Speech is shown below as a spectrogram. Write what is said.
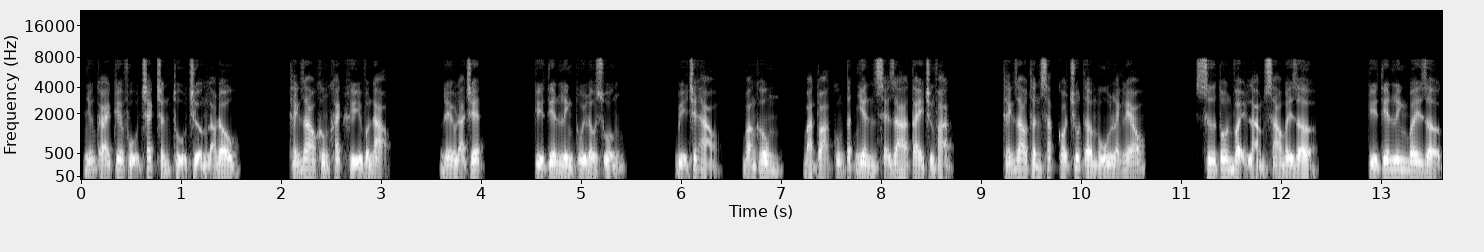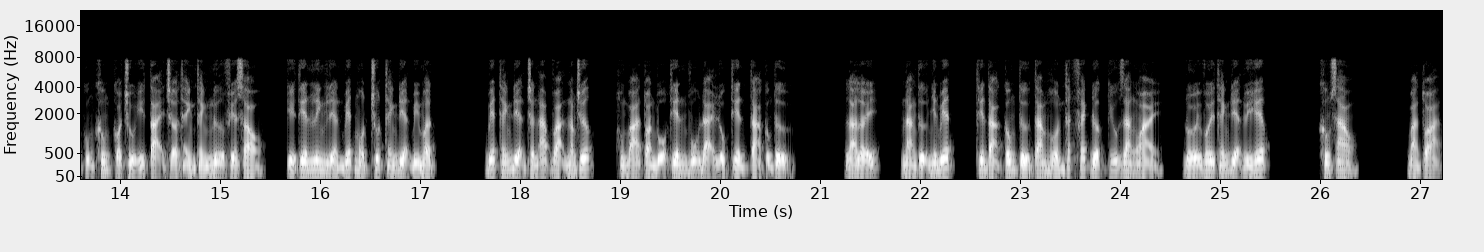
Những cái kia phụ trách trấn thủ trưởng lão đâu? Thánh giao không khách khí vấn đạo. Đều đã chết. Kỳ tiên linh túi đầu xuống. Bị chết hảo, bằng không, bản tọa cũng tất nhiên sẽ ra tay trừng phạt. Thánh giao thần sắc có chút âm u lạnh lẽo. Sư tôn vậy làm sao bây giờ? Kỳ tiên linh bây giờ cũng không có chủ ý tại trở thành thánh nữ phía sau kỳ tiên linh liền biết một chút thánh điện bí mật. Biết thánh điện chấn áp vạn năm trước, hùng bá toàn bộ thiên vũ đại lục thiên tả công tử. Là lấy, nàng tự nhiên biết, thiên tả công tử tam hồn thất phách được cứu ra ngoài, đối với thánh điện uy hiếp. Không sao. Bản tọa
